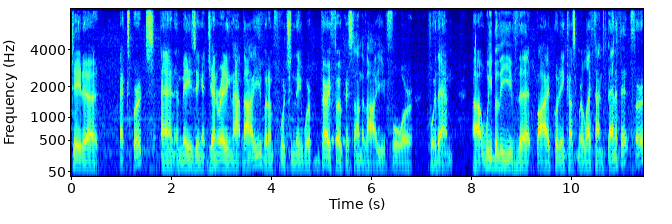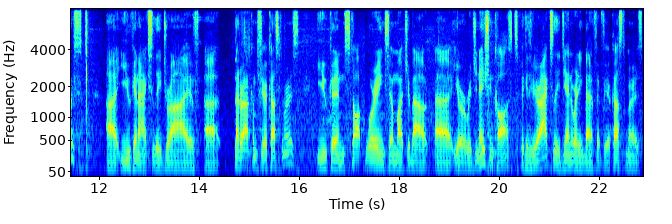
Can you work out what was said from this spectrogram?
data experts and amazing at generating that value, but unfortunately, we're very focused on the value for, for them. Uh, we believe that by putting customer lifetime benefit first, uh, you can actually drive uh, better outcomes for your customers you can stop worrying so much about uh, your origination costs because if you're actually generating benefit for your customers,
